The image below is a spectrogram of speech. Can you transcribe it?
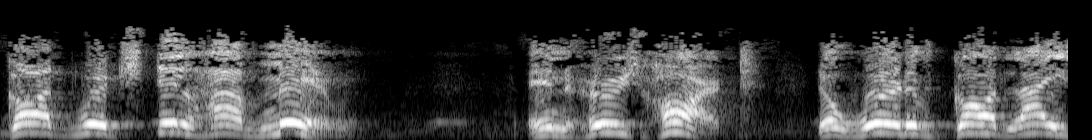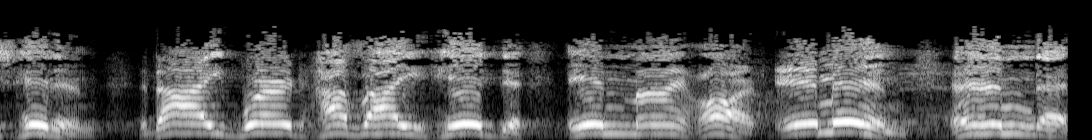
God would still have men in whose heart the word of God lies hidden. Thy word have I hid in my heart. Amen. And uh,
